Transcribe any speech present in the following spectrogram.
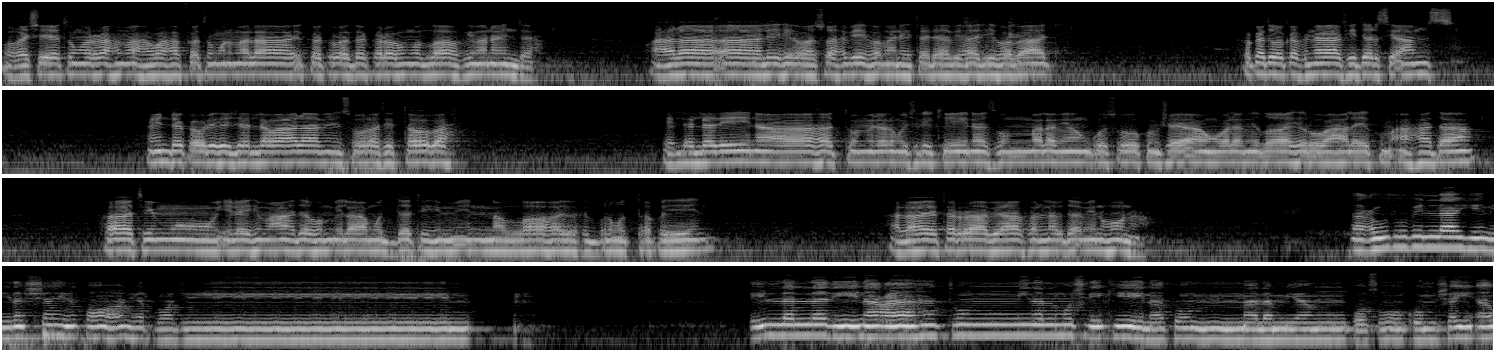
وغشيتهم الرحمة وحفتهم الملائكة وذكرهم الله في من عنده وعلى آله وصحبه ومن اهتدى بهديه وبعد. فقد وقفنا في درس أمس عند قوله جل وعلا من سورة التوبة. إلا الذين عاهدتم من المشركين ثم لم ينقصوكم شيئا ولم يظاهروا عليكم أحدا فأتموا إليهم عهدهم إلى مدتهم إن الله يحب المتقين. الآية الرابعة فلنبدأ من هنا. أعوذ بالله من الشيطان الرجيم. إلا الذين عاهدتم من المشركين ثم لم ينقصوكم شيئا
